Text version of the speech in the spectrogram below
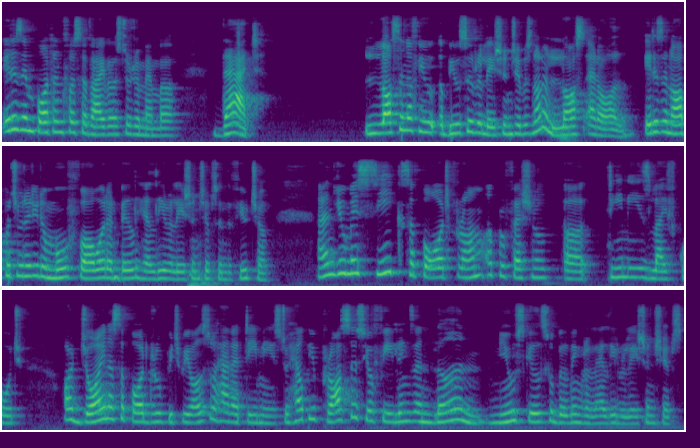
it is important for survivors to remember that loss in a few abusive relationship is not a loss at all. It is an opportunity to move forward and build healthy relationships in the future. And you may seek support from a professional uh, Team Ease life coach or join a support group, which we also have at Team Ease, to help you process your feelings and learn new skills for building healthy relationships.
